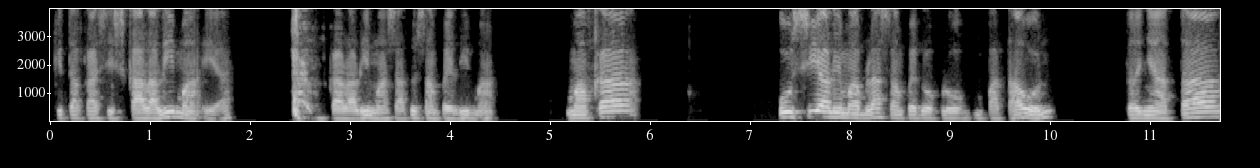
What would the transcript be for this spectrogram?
kita kasih skala 5 ya. skala 5 1 sampai 5 maka usia 15 sampai 24 tahun ternyata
